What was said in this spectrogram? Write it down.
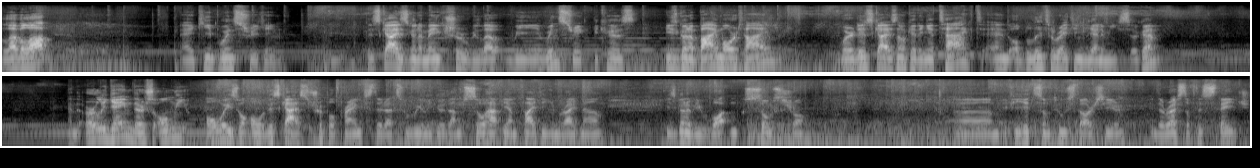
Level up. And keep win streaking. This guy is gonna make sure we, we win streak because he's gonna buy more time where this guy is not getting attacked and obliterating the enemies, okay? In the early game, there's only always. Oh, this guy has triple prankster. That's really good. I'm so happy I'm fighting him right now. He's gonna be what so strong. Um, if he hits some 2 stars here in the rest of this stage.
